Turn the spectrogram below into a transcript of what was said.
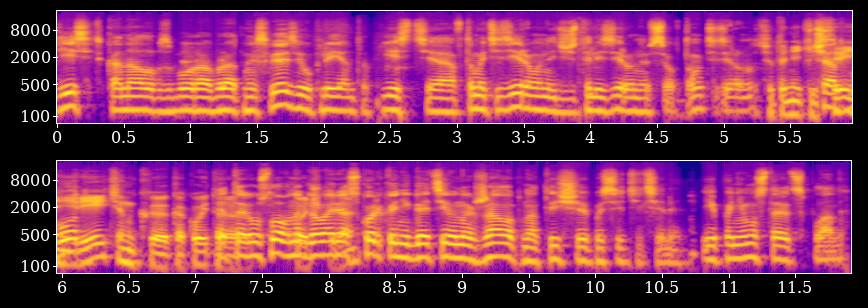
10 каналов сбора обратной связи у клиентов. Есть э, автоматизированный, диджитализированный, все автоматизировано. То есть это некий средний рейтинг э, какой-то Это, условно точки, говоря, да? сколько негативных жалоб на тысячи посетителей. И по нему ставятся планы.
